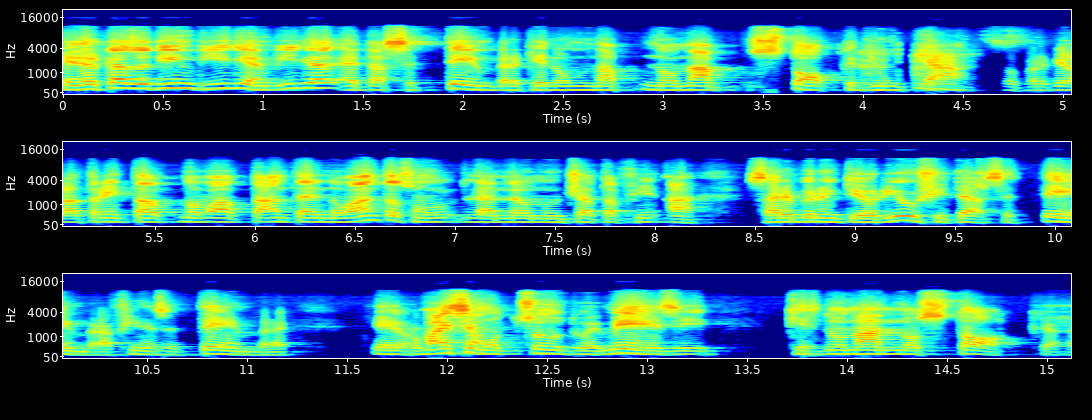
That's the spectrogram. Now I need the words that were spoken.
E nel caso di Nvidia, Nvidia è da settembre che non ha, non ha stock di un cazzo, perché la 30, 80 e 90 sono, l'hanno annunciata, fi- ah, sarebbero in teoria uscite a settembre, a fine settembre, e ormai siamo, sono due mesi che non hanno stock.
